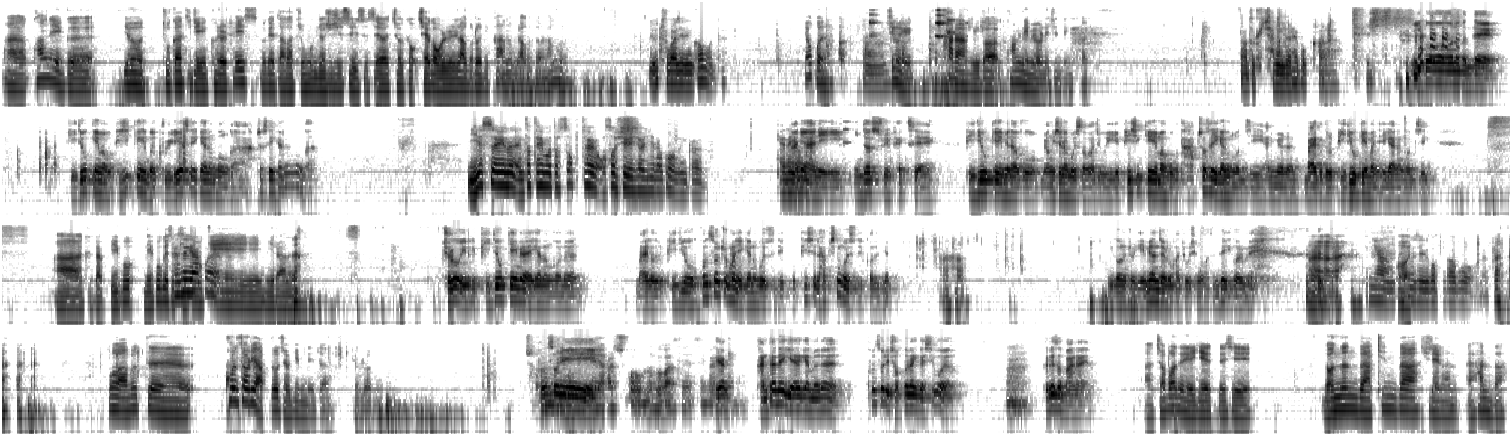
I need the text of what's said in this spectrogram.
아, 쾅님, 그, 요 두 가지 링크를 페이스북에다가 좀 올려주실 수 있으세요? 저거, 제가 올리려고 그러니까 안 올라가더라고. 이두 가지 링크가 뭔데? 요거요. 아, 지금 이 코카랑 이거 쾅님이 올리신 링크. 나도 귀찮은 대로 해볼까. 이거는 근데, 비디오 게임하고 PC 게임을 분리해서 얘기하는 건가, 합쳐서 얘기하는 건가? ESA는 Entertainment Software Association이라고 그러니까 걔네가 아니, 아니, 이 industry facts에 비디오 게임이라고 명시하고 있어가지고 이게 PC 게임하고 다 합쳐서 얘기하는 건지 아니면은 말 그대로 비디오 게임만 얘기하는 건지 아, 그니까 미국, 미국에서 해석이 비디오 할 거야. 게임이라는, 주로 이렇게 비디오 게임이라 얘기하는 거는 말 그대로 비디오 콘솔 쪽만 얘기하는 걸 수도 있고 PC를 합치는 걸 수도 있거든요. 아하. 이거는 좀 예매한 자료 가져오신 것 같은데 이걸 왜? 아, 그냥 어. 그중에서 읽어보라고 뭐 아무튼, 콘솔이 압도적입니다, 결론은. 콘솔이- 할 수가 없는 것 같아 생각이. 그냥- 간단하게 이야기하면은 콘솔이 접근하기가 쉬워요. 음. 그래서 많아요. 아, 저번에 얘기했듯이, 넣는다, 킨다, 실행한, 아.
